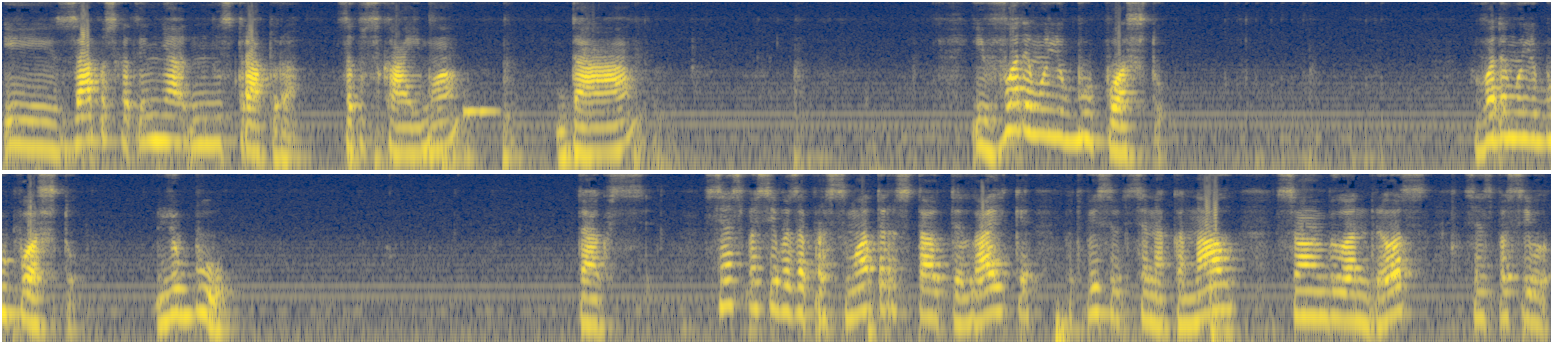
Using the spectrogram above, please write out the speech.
І запуск від імені адміністратора. Запускаємо. Да. І вводимо любу пошту. Вводимо любу пошту. Любу. Так, вс- всем спасибо за просмотр, ставьте лайки, подписывайтесь на канал. С вами был Андреас. Всем спасибо.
